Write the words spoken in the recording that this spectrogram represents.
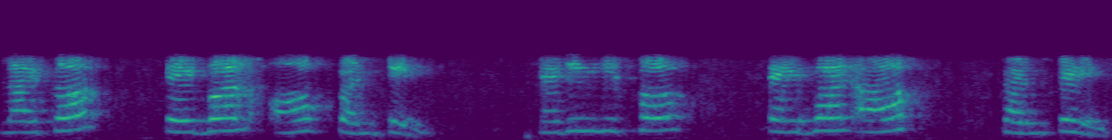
like a table of content. Heading लिखो टेबल ऑफ़ कंटेंट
